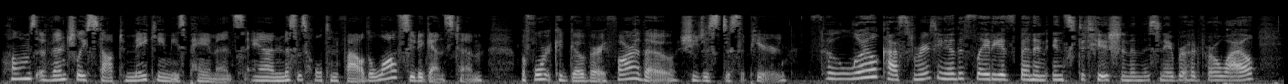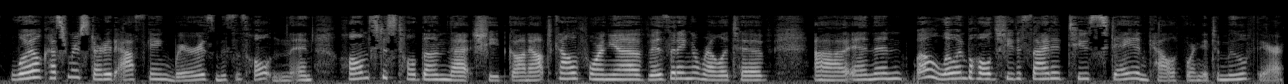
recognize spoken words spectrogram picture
Holmes eventually stopped making these payments, and Mrs. Holton filed a lawsuit against him. Before it could go very far, though, she just disappeared. So loyal customers, you know, this lady has been an institution in this neighborhood for a while. Loyal customers started asking, where is Mrs. Holton? And Holmes just told them that she'd gone out to California visiting a relative. Uh, and then, well, lo and behold, she decided to stay in California, to move there.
